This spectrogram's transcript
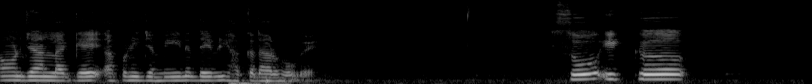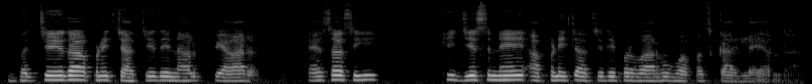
ਆਉਣ ਜਾਣ ਲੱਗ ਗਏ। ਆਪਣੀ ਜ਼ਮੀਨ ਦੇ ਵੀ ਹੱਕਦਾਰ ਹੋ ਗਏ। ਸੋ ਇੱਕ ਬੱਚੇ ਦਾ ਆਪਣੇ ਚਾਚੇ ਦੇ ਨਾਲ ਪਿਆਰ ਐਸਾ ਸੀ ਕਿ ਜਿਸ ਨੇ ਆਪਣੇ ਚਾਚੇ ਦੇ ਪਰਿਵਾਰ ਨੂੰ ਵਾਪਸ ਕਰ ਲਿਆ ਆਂਦਾ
